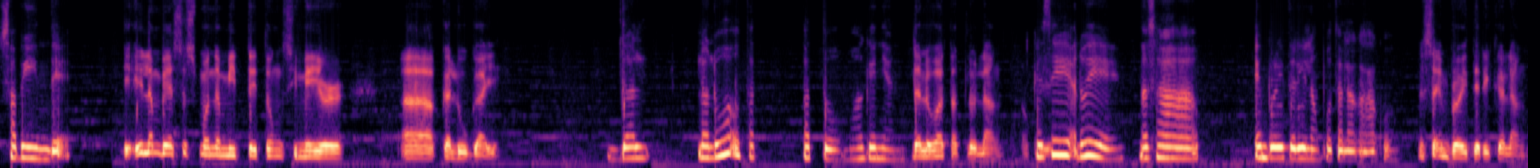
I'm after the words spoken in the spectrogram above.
Sabi hindi. I- ilang beses mo na-meet itong si Mayor uh, Kalugay? Dal, lalo o tat, tatlo, mga ganyan. Dalawa, tatlo lang. Okay. Kasi ano eh, nasa embroidery lang po talaga ako. Nasa embroidery ka lang.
